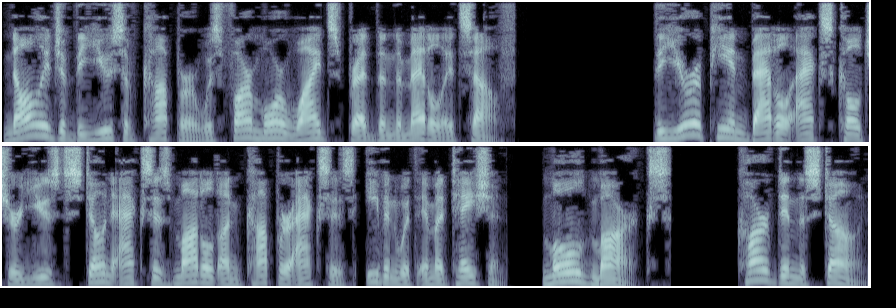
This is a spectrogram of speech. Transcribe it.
Knowledge of the use of copper was far more widespread than the metal itself. The European battle axe culture used stone axes modeled on copper axes, even with imitation mold marks carved in the stone.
